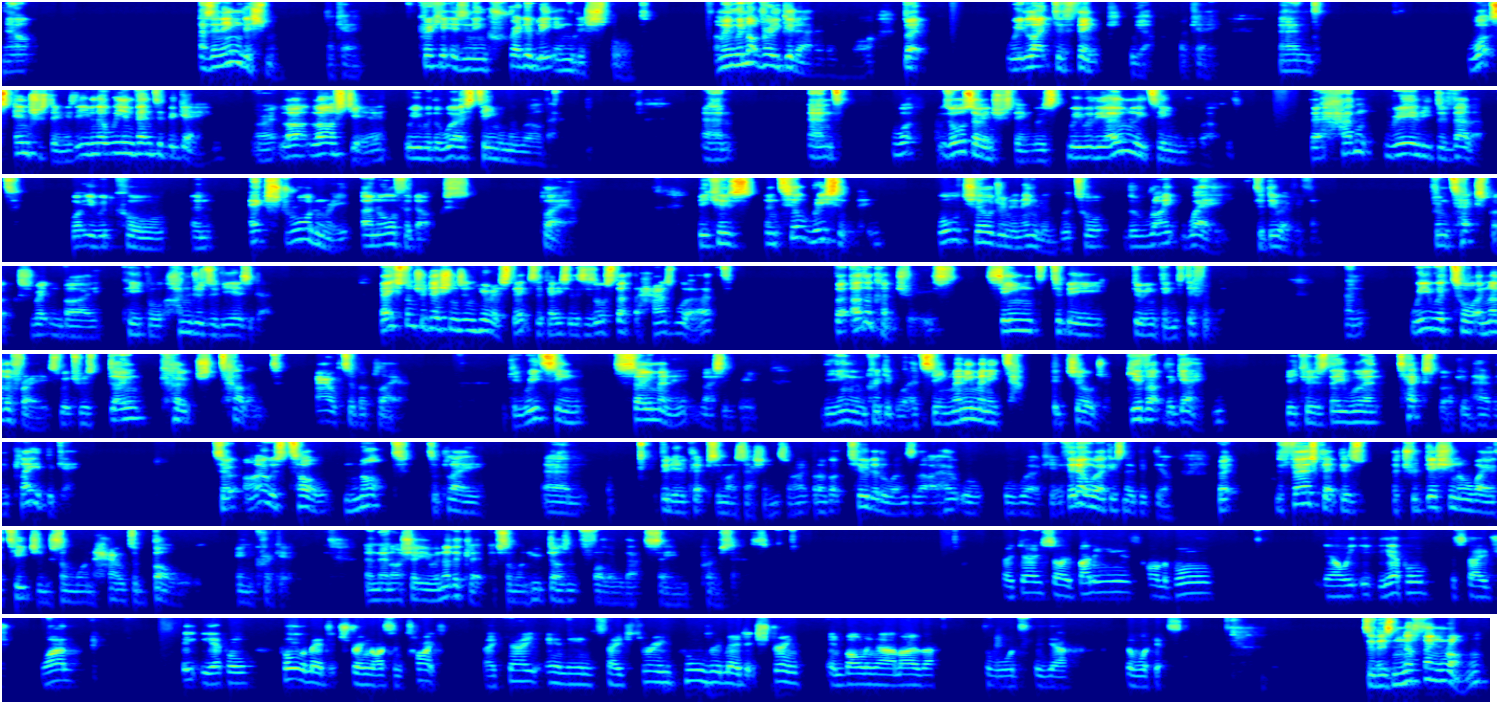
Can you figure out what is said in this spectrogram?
Now, as an Englishman, okay, cricket is an incredibly English sport. I mean, we're not very good at it anymore, but we like to think we are, okay? And what's interesting is that even though we invented the game, all right, la last year we were the worst team in the world Um, and what was also interesting was we were the only team in the world that hadn't really developed what you would call an extraordinary unorthodox player. Because until recently, all children in England were taught the right way to do everything from textbooks written by people hundreds of years ago. Based on traditions and heuristics, okay, so this is all stuff that has worked, but other countries seemed to be doing things differently. And we were taught another phrase, which was don't coach talent out of a player. Okay, we'd seen so many, I say we, the England Cricket Board had seen many, many talented children give up the game because they weren't textbook in how they played the game. So I was told not to play um, video clips in my sessions, right? But I've got two little ones that I hope will, will work here. If they don't work, it's no big deal. But the first clip is a traditional way of teaching someone how to bowl in cricket. And then I'll show you another clip of someone who doesn't follow that same process. Okay, so bunny ears on the ball, now we eat the apple for stage one. Eat the apple, pull the magic string nice and tight. Okay, and then stage three, pull the magic string and bowling arm over towards the uh, the wickets. So there's nothing wrong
